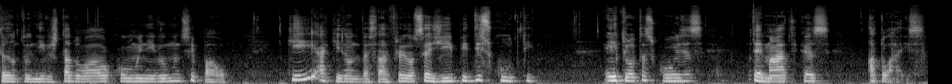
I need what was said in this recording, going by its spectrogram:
tanto em nível estadual como em nível municipal, que aqui na Universidade Federal Sergipe discute, entre outras coisas, temáticas atuais.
